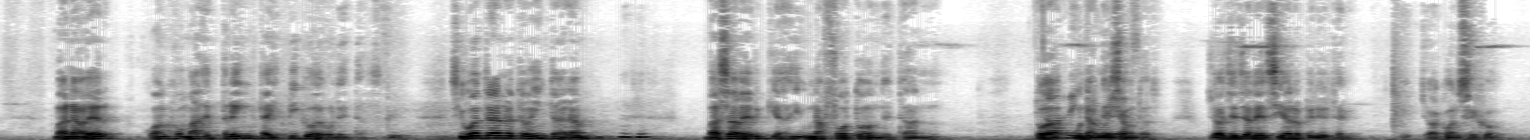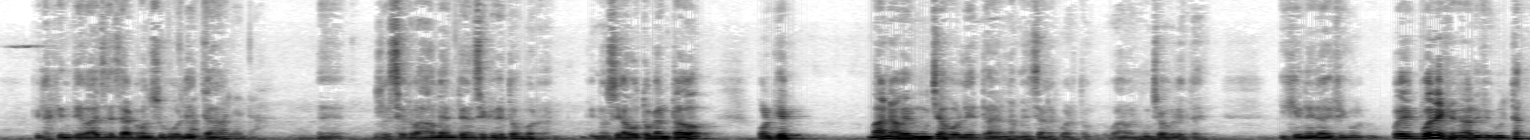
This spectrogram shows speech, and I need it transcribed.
van a haber, Juanjo, más de 30 y pico de boletas. Si vos entras a nuestro Instagram, vas a ver que hay una foto donde están toda Todas una mesa. Yo ayer ya le decía a los periodistas que yo aconsejo que la gente vaya ya con su boleta, Con su boleta. eh, reservadamente en secreto para que no sea voto cantado, porque van a haber muchas boletas en la mesa en el cuarto, van a haber muchas boletas y genera dificultad, puede, puede generar dificultad.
